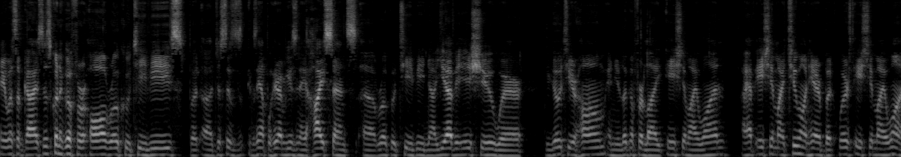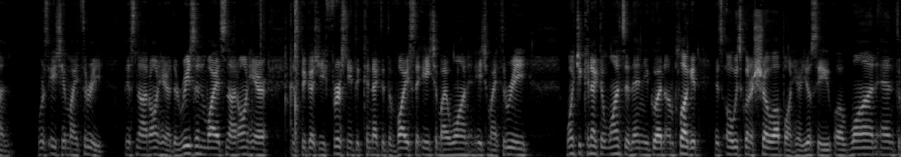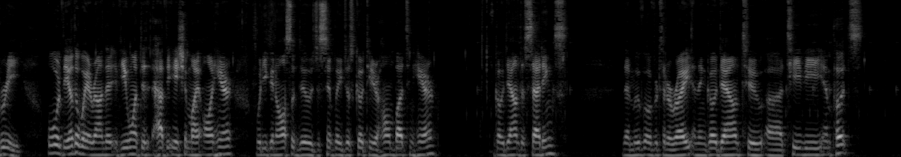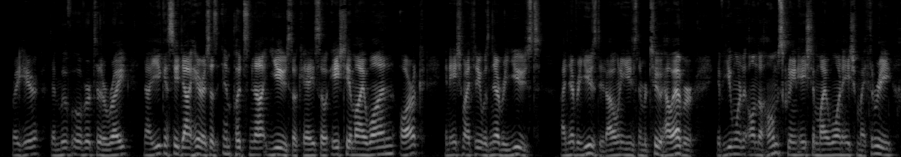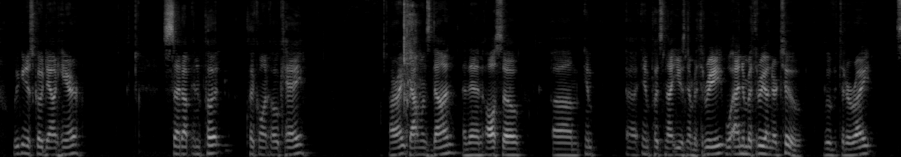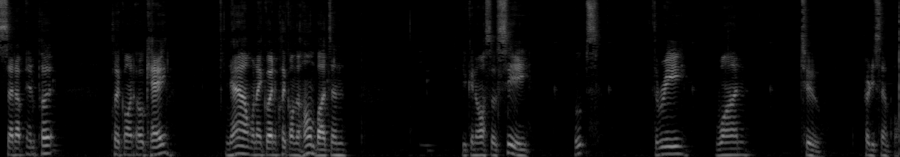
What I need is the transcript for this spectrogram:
Hey, what's up guys? This is going to go for all Roku TVs, but uh, just as example here, I'm using a Hisense uh, Roku TV. Now you have an issue where you go to your home and you're looking for like HDMI 1. I have HDMI 2 on here, but where's HDMI 1? Where's HDMI 3? It's not on here. The reason why it's not on here is because you first need to connect the device to HDMI 1 and HDMI 3. Once you connect it once and then you go ahead and unplug it, it's always going to show up on here. You'll see uh, 1 and 3 or the other way around it, if you want to have the HDMI on here, what you can also do is just simply just go to your home button here, go down to settings, then move over to the right, and then go down to uh, TV inputs right here, then move over to the right. Now you can see down here it says inputs not used, okay? So HDMI 1 ARC and HDMI 3 was never used. I never used it. I only used number 2. However, if you want it on the home screen HDMI 1, HDMI 3, we can just go down here, set up input, click on OK. All right, that one's done. And then also um, in, uh, inputs not used number three. We'll add number three under two. Move it to the right, set up input, click on OK. Now, when I go ahead and click on the home button, you can also see, oops, three, one, two. Pretty simple.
